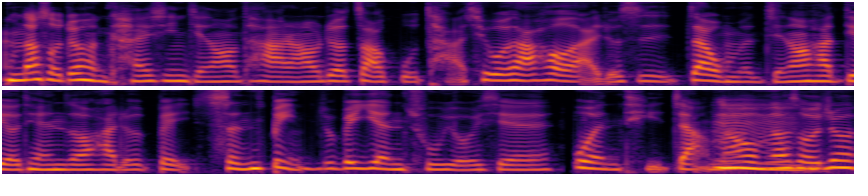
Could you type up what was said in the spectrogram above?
们那时候就很开心捡到它，然后就照顾它。结果它后来就是在我们捡到它第二天之后，它就被生病，就被验出有一些问题这样。然后我们那时候就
